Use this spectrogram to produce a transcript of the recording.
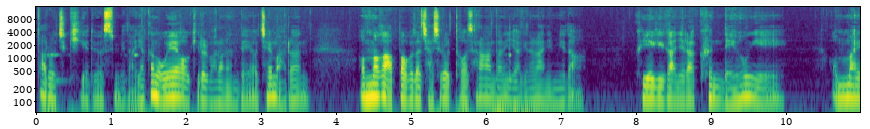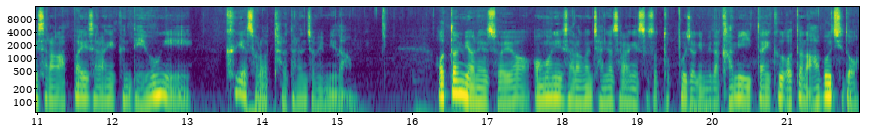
따로 지키게 되었습니다. 약간 오해가 없기를 바라는데요. 제 말은 엄마가 아빠보다 자식을 더 사랑한다는 이야기는 아닙니다. 그 얘기가 아니라 그 내용이 엄마의 사랑, 아빠의 사랑의 그 내용이 크게 서로 다르다는 점입니다. 어떤 면에서요 어머니 사랑은 자녀 사랑에 있어서 독보적입니다. 감히 이 땅에 그 어떤 아버지도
